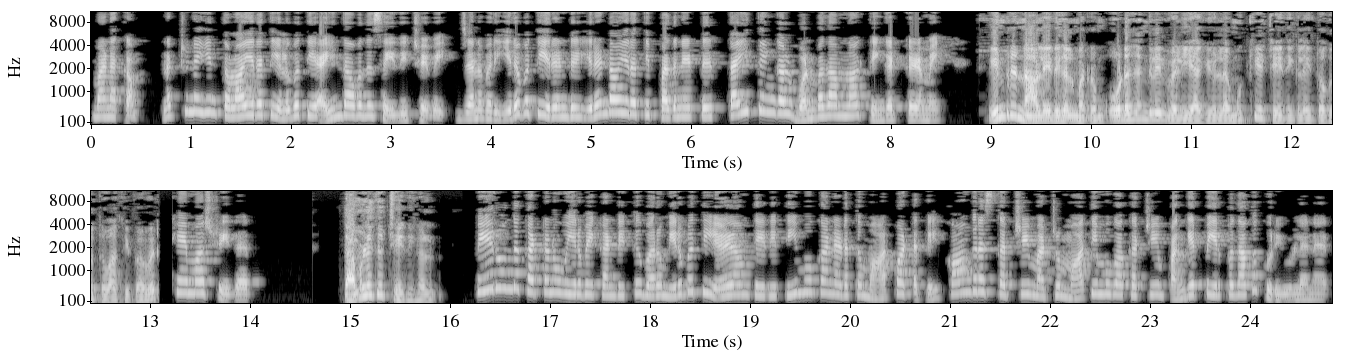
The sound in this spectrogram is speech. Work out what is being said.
வணக்கம். நற்றினையின் தொள்ளாயிரத்தி எழுபத்தி ஐந்தாவது செய்தி சேவை. ஜனவரி இருபத்தி இரண்டு இரண்டாயிரத்தி பதினெட்டு தை திங்கள் ஒன்பதாம் நாள் திங்கட்கிழமை. இன்று நாளேடுகள் மற்றும் ஊடகங்களில் வெளியாகியுள்ள முக்கிய செய்திகளை தொகுத்து வாசிப்பவர் ஹேமா ஸ்ரீதர். தமிழக செய்திகள். பேருந்து கட்டண உயர்வை கண்டித்து வரும் இருபத்தி ஏழாம் தேதி திமுக நடத்தும் ஆர்ப்பாட்டத்தில் காங்கிரஸ் கட்சி மற்றும் மதிமுக கட்சியும் பங்கேற்பு இருப்பதாக கூறியுள்ளனர்.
